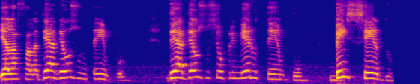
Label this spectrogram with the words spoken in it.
e ela fala: dê a Deus um tempo. Dê a Deus o seu primeiro tempo, bem cedo.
